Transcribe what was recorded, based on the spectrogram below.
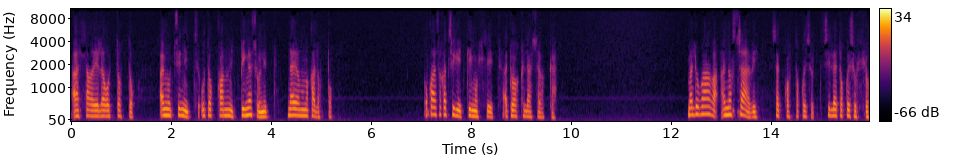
ааллариалеруттортоқ ангутсинит утоққарнит пингасунит наернеқалерпоқ оқаасеқатсигиит кингуллиит атуаққилаассавакка малугаара анерсаави саккортоқисут силатоқисуллу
